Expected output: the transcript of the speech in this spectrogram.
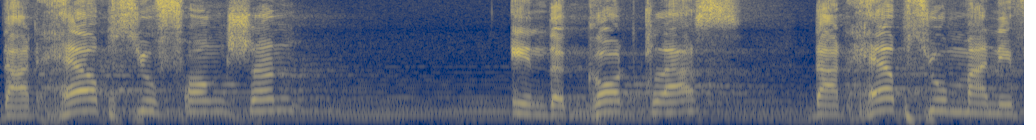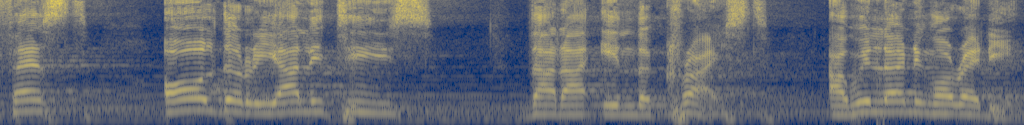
that helps you function in the God class, that helps you manifest all the realities that are in the Christ. Are we learning already?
